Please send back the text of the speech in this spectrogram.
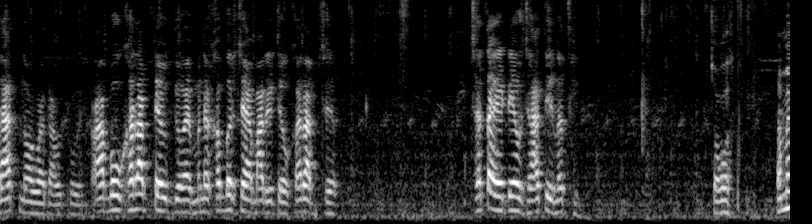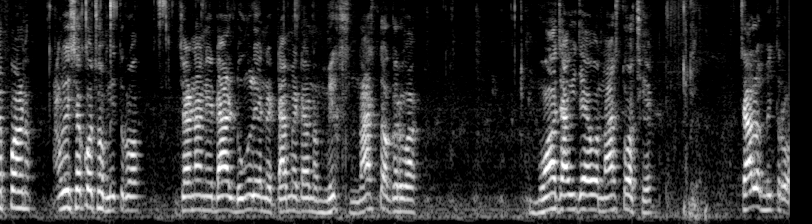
દાંતનો અવાજ આવતો હોય. આ બહુ ખરાબ ટેવ કહેવાય. મને ખબર છે આ મારી ટેવ ખરાબ છે. છતાં એ ટેવ જાતી નથી. તો તમે પણ આવી શકો છો મિત્રો ચણાની દાળ ડુંગળી અને ટામેટાનો મિક્સ નાસ્તો કરવા. મોજ આવી જાય એવો નાસ્તો છે. ચાલો મિત્રો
